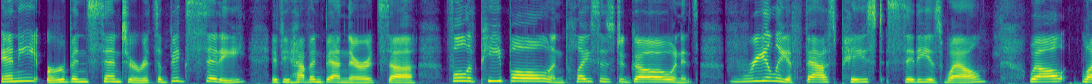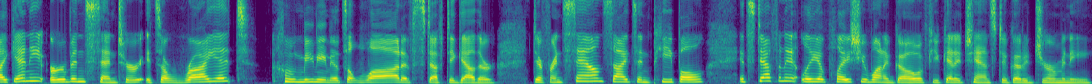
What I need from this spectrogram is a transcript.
any urban center, it's a big city. If you haven't been there, it's uh, full of people and places to go. And it's really a fast paced city as well. Well, like any urban center, it's a riot meaning it's a lot of stuff together, different sound sites and people. It's definitely a place you want to go if you get a chance to go to Germany,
